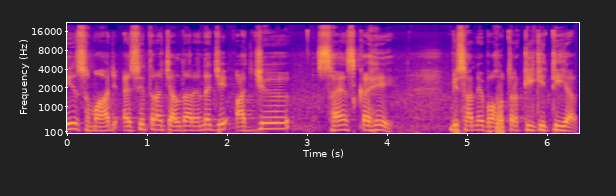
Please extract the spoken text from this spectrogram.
ਇਹ ਸਮਾਜ ਇਸੇ ਤਰ੍ਹਾਂ ਚੱਲਦਾ ਰਹਿੰਦਾ ਜੇ ਅੱਜ ਸਾਇੰਸ ਕਹੇ ਵੀ ਸਾਨੇ ਬਹੁਤ ਤਰੱਕੀ ਕੀਤੀ ਆ,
